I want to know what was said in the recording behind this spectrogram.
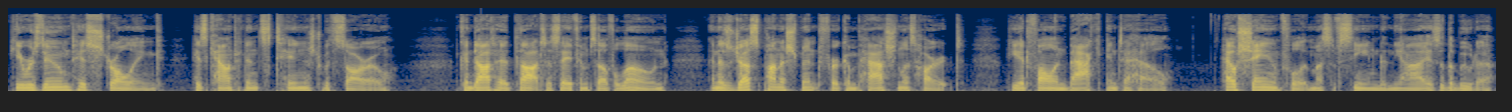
he resumed his strolling his countenance tinged with sorrow. Kandata had thought to save himself alone, and as just punishment for a compassionless heart, he had fallen back into hell. How shameful it must have seemed in the eyes of the Buddha.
